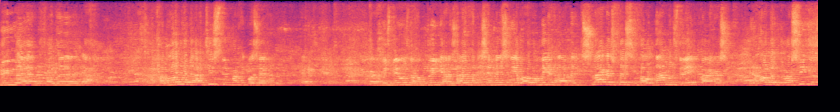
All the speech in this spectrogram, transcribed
Nu eh, van, eh, ja, van landende artiesten mag ik wel zeggen. Uh, Guus Meeuwens nog een puntje aan zuigen. Er zijn mensen die hebben allemaal meegedaan met het Slagersfestival namens de Weekmakers en alle klassiekers.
